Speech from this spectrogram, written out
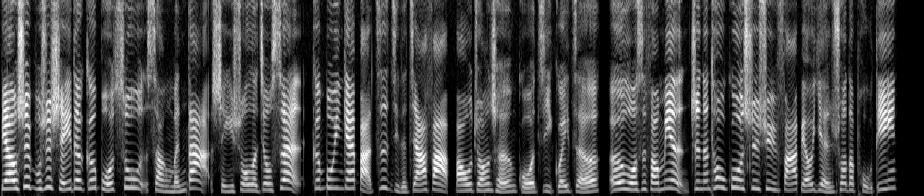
表示不是谁的胳膊粗、嗓门大，谁说了就算，更不应该把自己的家法包装成国际规则。俄罗斯方面只能透过视讯发表演说的普丁，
